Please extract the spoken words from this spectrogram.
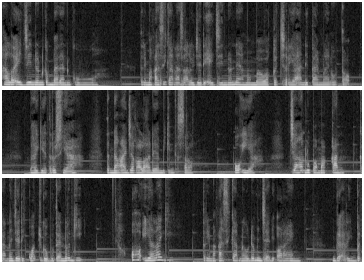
Halo Ejinun kembaranku. Terima kasih karena selalu jadi Ejinun yang membawa keceriaan di timeline Uto. Bahagia terus ya. Tendang aja kalau ada yang bikin kesel. Oh iya, jangan lupa makan karena jadi kuat juga butuh energi. Oh iya lagi. Terima kasih karena udah menjadi orang yang gak ribet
